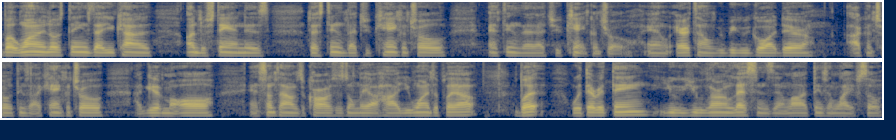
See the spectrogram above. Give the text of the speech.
But one of those things that you kind of understand is there's things that you can control and things that, that you can't control. And every time we, we go out there, I control things I can control. I give my all. And sometimes the cards just don't lay out how you want it to play out. But with everything, you you learn lessons in a lot of things in life. So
